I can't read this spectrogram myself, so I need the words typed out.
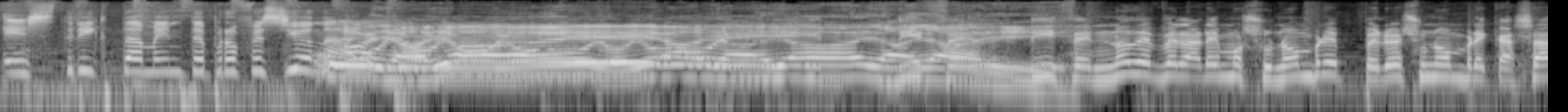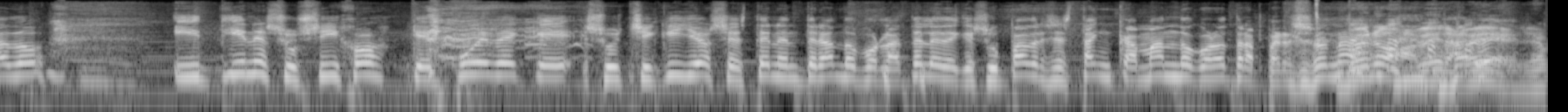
estrictamente profesional? Uy, uy, uy. Ay, ay, ay, Dicen, ay. dicen, no desvelaremos su nombre, pero es un hombre casado y tiene sus hijos que puede que sus chiquillos se estén enterando por la tele de que su padre se está encamando con otra persona. Bueno, a ver, a ver.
